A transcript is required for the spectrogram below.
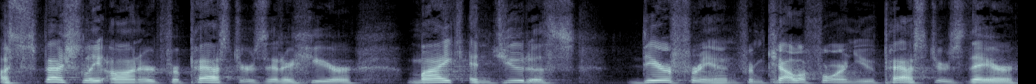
especially honored for pastors that are here. Mike and Judith's dear friend from California, pastors there.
